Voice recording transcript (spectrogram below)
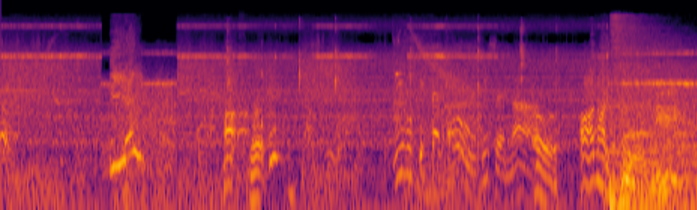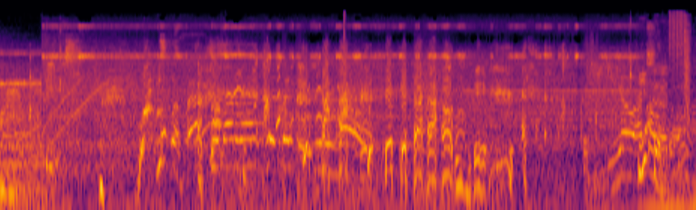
go. Oh, bro. will kicked that toe. He said nah. Oh. Oh, I know how to. What? You have a backflip out of that? I'm dead. Yo, I He thought- said,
